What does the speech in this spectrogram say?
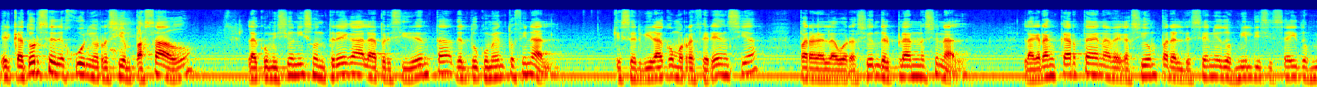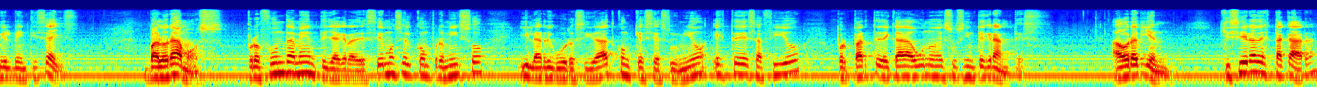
El 14 de junio recién pasado, la Comisión hizo entrega a la Presidenta del documento final, que servirá como referencia para la elaboración del Plan Nacional, la Gran Carta de Navegación para el Decenio 2016-2026. Valoramos profundamente y agradecemos el compromiso y la rigurosidad con que se asumió este desafío por parte de cada uno de sus integrantes. Ahora bien, quisiera destacar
